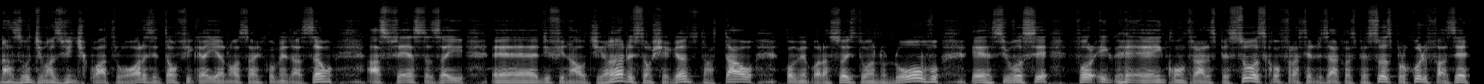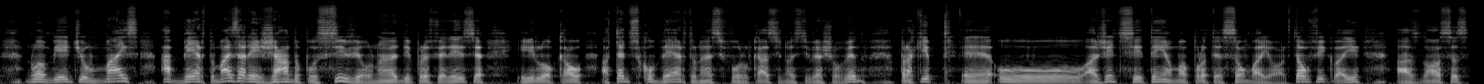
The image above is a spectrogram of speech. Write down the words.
Nas últimas 24 horas, então fica aí a nossa recomendação. As festas aí é, de final de ano estão chegando, Natal, comemorações do Ano Novo. É, se você for é, encontrar as pessoas, confraternizar com as pessoas, procure fazer no ambiente o mais aberto, mais arejado possível, né? De preferência e local até descoberto, né? Se for o caso, se não estiver chovendo, para que é, o, a gente se tenha uma proteção maior. Então ficam aí as nossas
